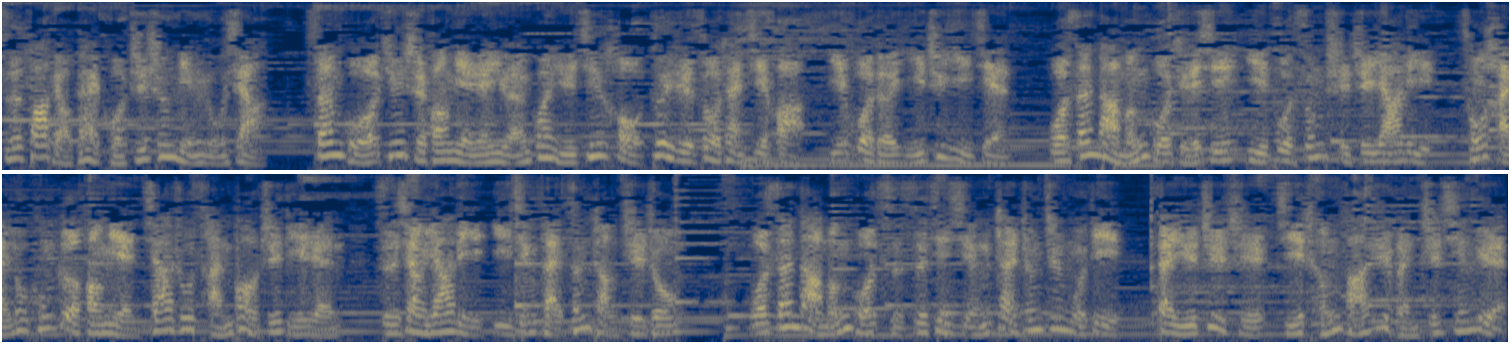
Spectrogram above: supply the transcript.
兹发表概括之声明如下：三国军事方面人员关于今后对日作战计划已获得一致意见。我三大盟国决心以不松弛之压力，从海陆空各方面加诸残暴之敌人，此项压力已经在增长之中。我三大盟国此次进行战争之目的。在于制止及惩罚日本之侵略，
